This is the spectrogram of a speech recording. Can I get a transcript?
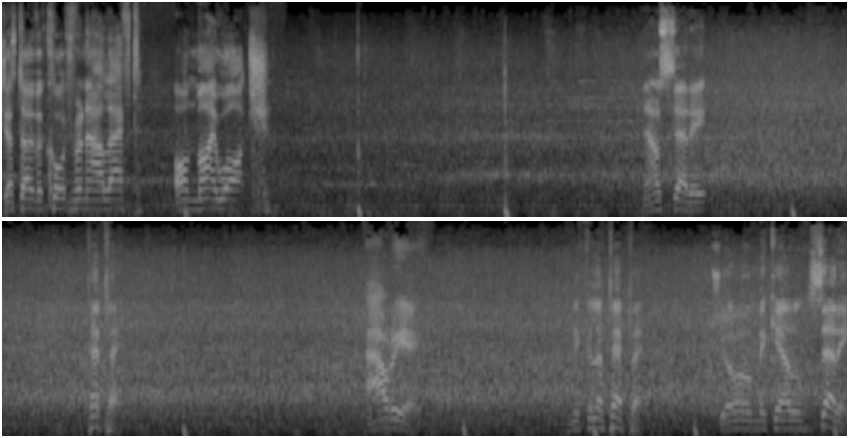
Just over quarter of an hour left on my watch. Now Seri. Pepe. Aurier. Nicolas Pepe. Jean-Michel Seri.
